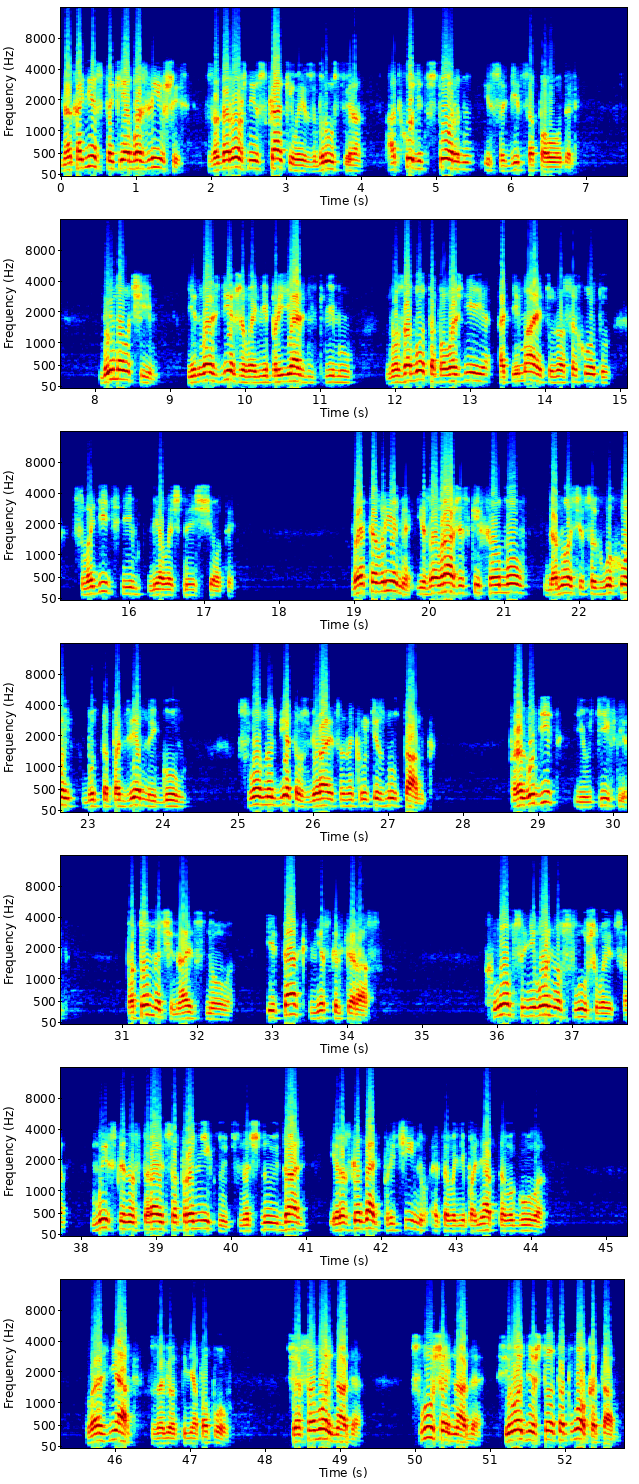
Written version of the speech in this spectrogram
Наконец-таки обозлившись, задорожный вскакивает с бруствера, отходит в сторону и садится поодаль. Мы молчим, едва сдерживая неприязнь к нему, но забота поважнее отнимает у нас охоту сводить с ним мелочные счеты. В это время из-за вражеских холмов доносится глухой, будто подземный гул, словно где-то взбирается на крутизну танк. Прогудит и утихнет, потом начинает снова. И так несколько раз. Хлопцы невольно вслушиваются, мысленно стараются проникнуть в ночную даль и разгадать причину этого непонятного гула. «Возняк!» — зовет меня Попов. «Часовой надо! Слушай надо! Сегодня что-то плохо там!»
